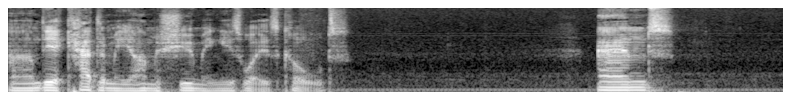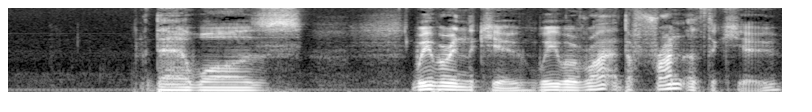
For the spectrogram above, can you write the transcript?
Um, the Academy, I'm assuming, is what it's called. And there was. We were in the queue. We were right at the front of the queue,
